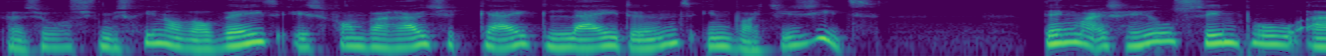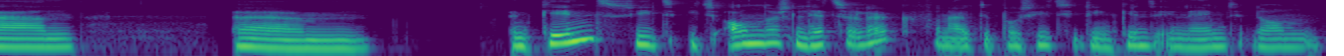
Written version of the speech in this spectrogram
uh, zoals je misschien al wel weet, is van waaruit je kijkt leidend in wat je ziet. Denk maar eens heel simpel aan um, een kind ziet iets anders letterlijk vanuit de positie die een kind inneemt dan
